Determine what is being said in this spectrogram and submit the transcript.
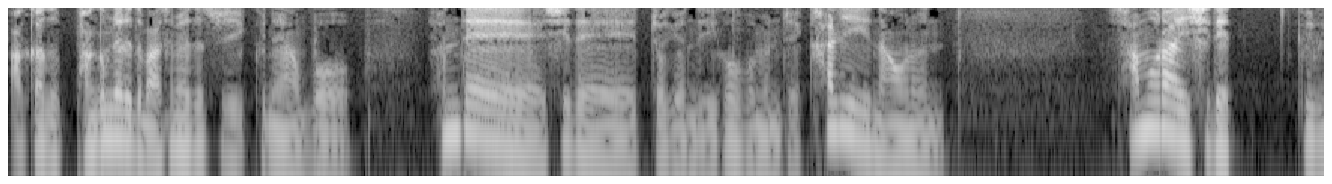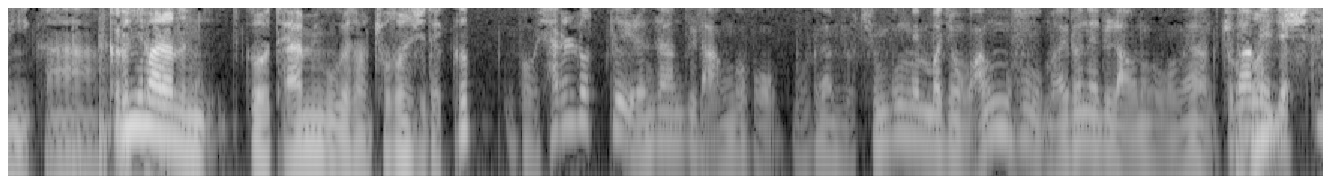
아까도 방금 전에도 말씀하셨듯이 그냥 뭐 현대 시대 쪽이었는데 이거 보면 이제 칼이 나오는 사무라이 시대급이니까 그렇죠, 흔히 말하는 그 대한민국에서는 조선 시대급 뭐 샤를로트 이런 사람들 나온 거 보고 뭐 그다음에 중국 멤버지만 왕후 막 이런 애들 나오는 거 보면 조선 그다음에 이제 시대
